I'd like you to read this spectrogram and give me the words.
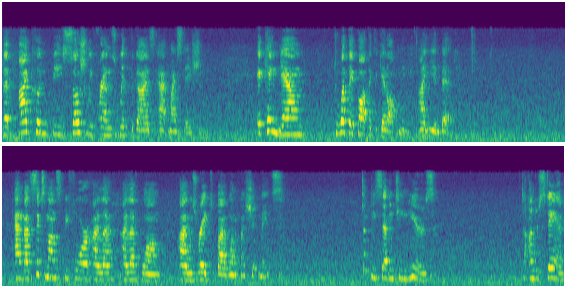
that I couldn't be socially friends with the guys at my station. It came down to what they thought they could get off me, i.e. in bed. And about six months before I left, I left Guam, I was raped by one of my shipmates. It took me 17 years to understand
